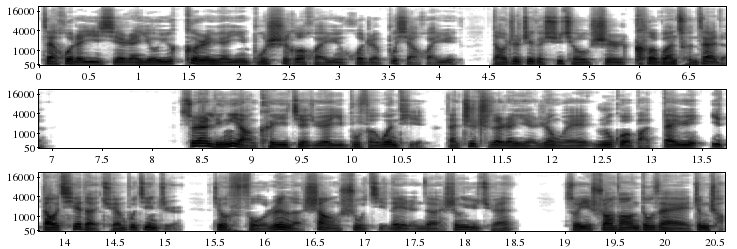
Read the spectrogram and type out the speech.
再或者一些人由于个人原因不适合怀孕或者不想怀孕，导致这个需求是客观存在的。虽然领养可以解决一部分问题，但支持的人也认为，如果把代孕一刀切的全部禁止，就否认了上述几类人的生育权。所以双方都在争吵，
